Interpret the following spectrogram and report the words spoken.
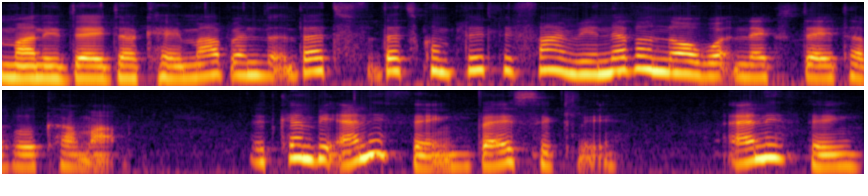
money data came up and that's, that's completely fine. We never know what next data will come up. It can be anything, basically. Anything.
